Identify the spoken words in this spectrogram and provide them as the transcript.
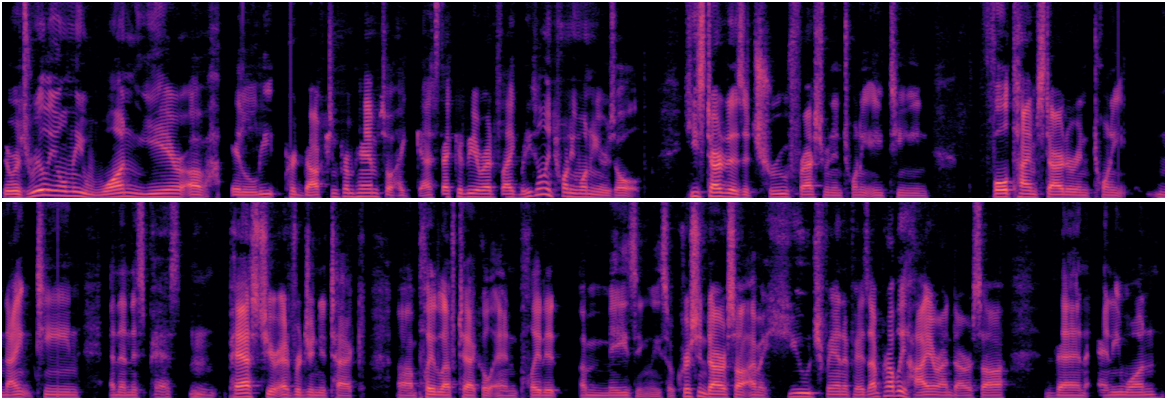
There was really only one year of elite production from him, so I guess that could be a red flag, but he's only 21 years old. He started as a true freshman in 2018, full time starter in 2019, and then this past past year at Virginia Tech, um, played left tackle and played it amazingly. So Christian Darrisaw, I'm a huge fan of his. I'm probably higher on Darrisaw than anyone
